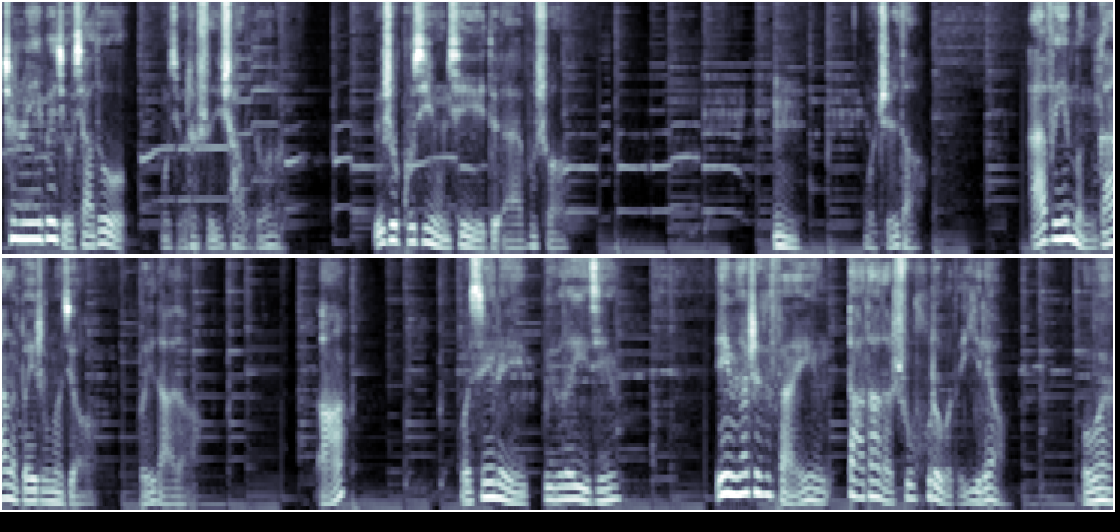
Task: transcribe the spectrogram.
趁着一杯酒下肚，我觉得时机差不多了，于是鼓起勇气对 F 说：“嗯，我知道。”F 也猛干了杯中的酒，回答道：“啊？”我心里不由得一惊，因为他这个反应大大的出乎了我的意料。我问：“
